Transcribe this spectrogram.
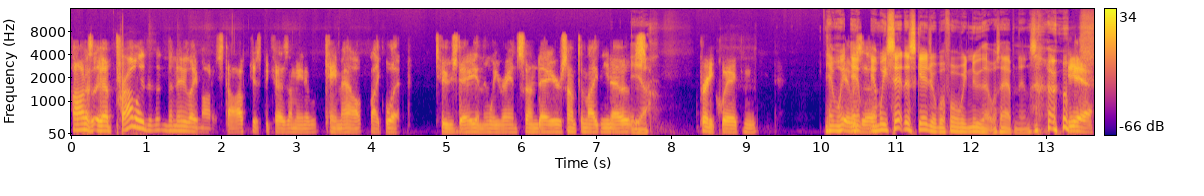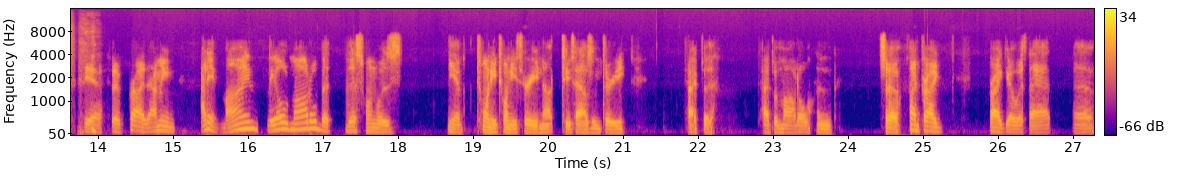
honestly, uh, probably the, the new late model stock, just because I mean it came out like what Tuesday, and then we ran Sunday or something like you know. Yeah, pretty quick, and and we and, a- and we set the schedule before we knew that was happening. So yeah, yeah. So probably, I mean, I didn't mind the old model, but this one was, you know, 2023, not 2003 type of type of model, and so I'd probably probably go with that. Uh,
